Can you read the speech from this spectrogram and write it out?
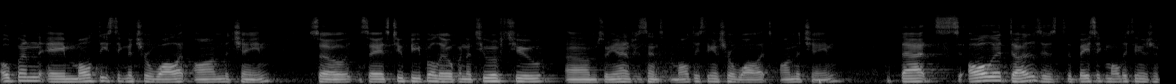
open a multi-signature wallet on the chain. So say it's two people, they open a two of two, um, so unanimous consent multi-signature wallet on the chain. That's all it does is the basic multi-signature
